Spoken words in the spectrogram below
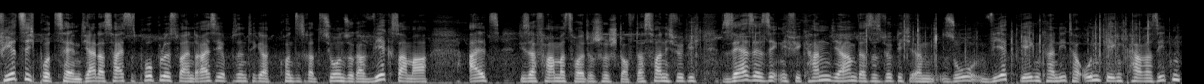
40%. Ja, das heißt, das Propolis war in 30%iger Konzentration sogar wirksamer als dieser pharmazeutische Stoff. Das fand ich wirklich sehr, sehr signifikant, ja, dass es wirklich ähm, so wirkt gegen Candida und gegen Parasiten.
